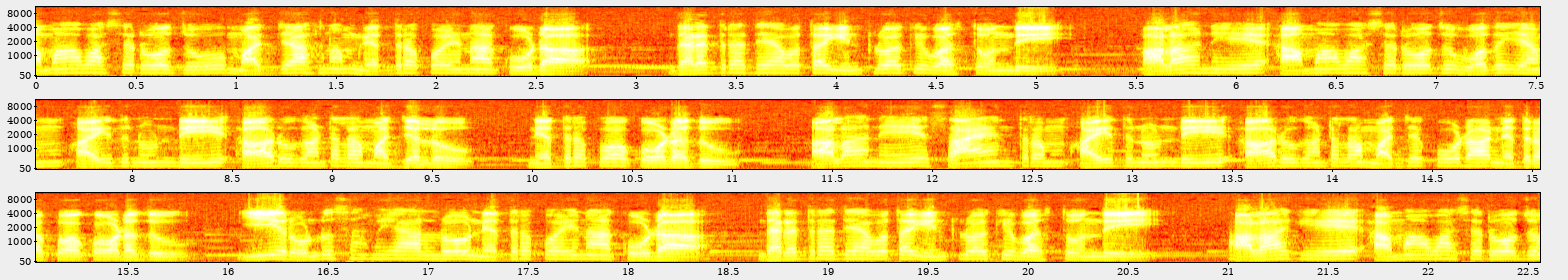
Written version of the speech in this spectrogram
అమావాస్య రోజు మధ్యాహ్నం నిద్రపోయినా కూడా దరిద్ర దేవత ఇంట్లోకి వస్తుంది. అలానే అమావాస్య రోజు ఉదయం ఐదు నుండి ఆరు గంటల మధ్యలో నిద్రపోకూడదు. అలానే సాయంత్రం ఐదు నుండి ఆరు గంటల మధ్య కూడా నిద్రపోకూడదు. ఈ రెండు సమయాల్లో నిద్రపోయినా కూడా దరిద్ర దేవత ఇంట్లోకి వస్తుంది. అలాగే అమావాస్య రోజు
